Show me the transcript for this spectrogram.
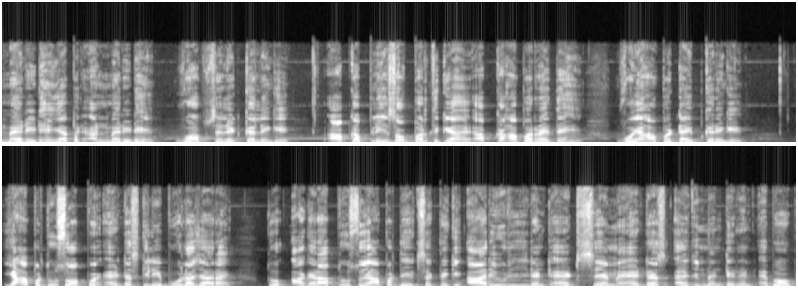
मैरिड हैं या फिर अनमेरिड हैं, वो आप सेलेक्ट कर लेंगे। आपका प्लेस ऑफ़ बर्थ क्या है, आप कहाँ पर रहते हैं, वो यहाँ पर टाइप करेंगे। यहाँ पर दोस्तों आपको एड्रेस के लिए बोला जा रहा है। तो अगर आप दोस्तों यहाँ पर देख सकते हैं कि are you resident at same address as mentioned above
